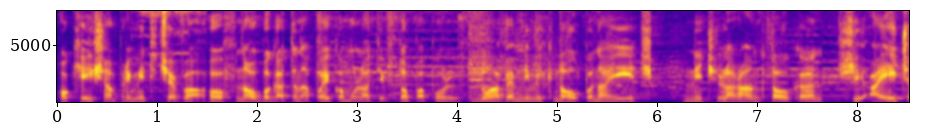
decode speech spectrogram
Ok, și am primit ceva. Of, n-au băgat înapoi cumulativ top-up-ul. Nu avem nimic nou până aici nici la rank token și aici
